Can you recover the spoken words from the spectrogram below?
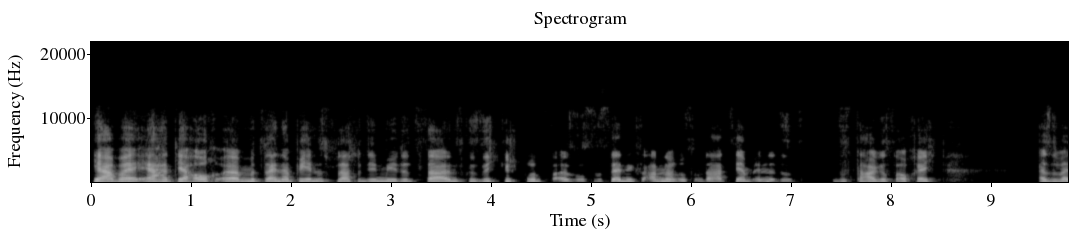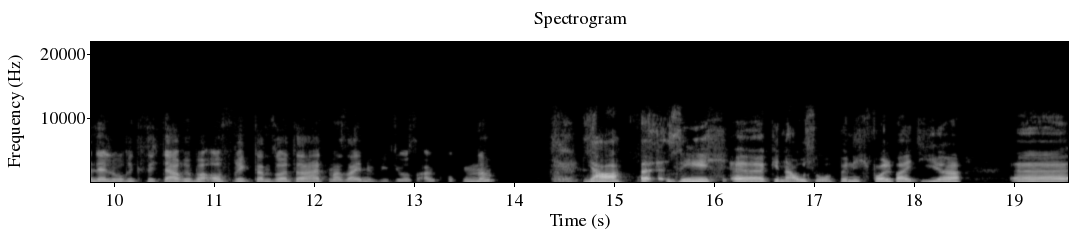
ja, aber er hat ja auch äh, mit seiner Penisflasche den Mädels da ins Gesicht gespritzt. Also es ist ja nichts anderes. Und da hat sie am Ende des, des Tages auch recht. Also wenn der Lorik sich darüber aufregt, dann sollte er halt mal seine Videos angucken, ne? Ja, äh, sehe ich äh, genauso. Bin ich voll bei dir. Äh,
